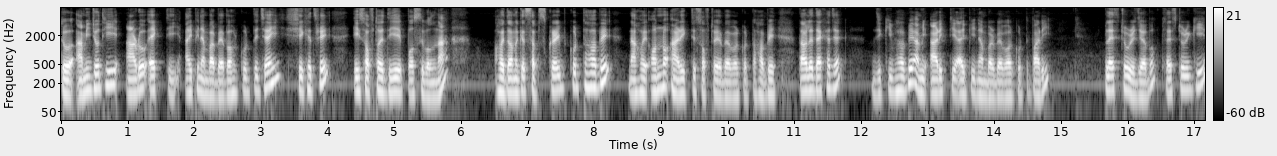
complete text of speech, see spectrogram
তো আমি যদি আরও একটি আইপি নাম্বার ব্যবহার করতে চাই, সেক্ষেত্রে এই সফটওয়্যার দিয়ে পসিবল না। হয়তো আমাকে সাবস্ক্রাইব করতে হবে, না হয় অন্য আরেকটি সফটওয়্যার ব্যবহার করতে হবে। তাহলে দেখা যাক যে কীভাবে আমি আরেকটি আইপি নাম্বার ব্যবহার করতে পারি। প্লে স্টোরে যাব। প্লে স্টোরে গিয়ে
